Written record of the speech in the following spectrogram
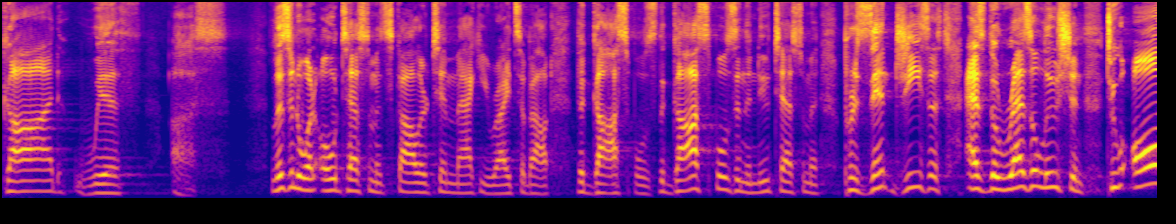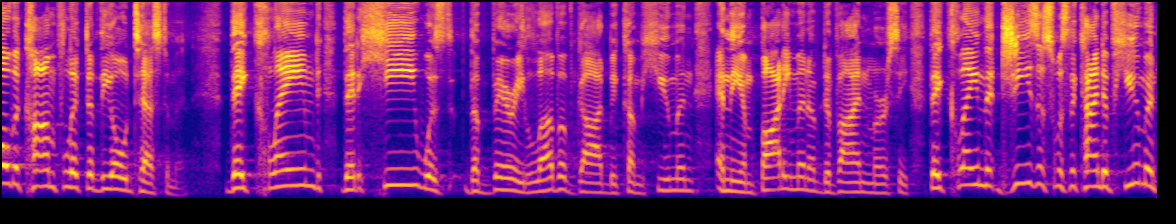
God with us. Listen to what Old Testament scholar Tim Mackie writes about the Gospels. The Gospels in the New Testament present Jesus as the resolution to all the conflict of the Old Testament. They claimed that he was the very love of God become human and the embodiment of divine mercy. They claimed that Jesus was the kind of human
